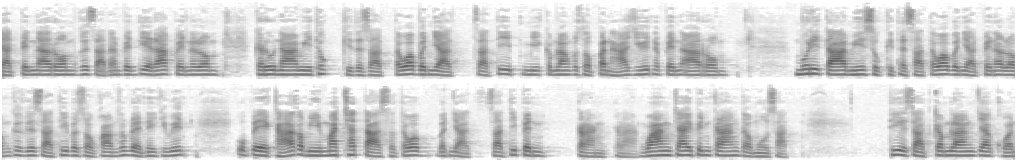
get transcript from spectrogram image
ญัติเป็นอารมณ์คือสัตว์นั้นเป็นที่รักเป็นอารมณ์ กรุณามีทุกขิตสัตว์แต่ว่าบัญญัติสัตว์ที่มีกำลังประสบปัญหาชีวิตเป็นอารมณ์ มุริตามีสุขิตสัตว์แต่ว่าบัญญัติเป็นอารมณ์ก็คือสัตว์ที่ประสบความสำเร็จในชีวิต อุเบกขา ก็มีมัชชตาสัตว์ว่าบัญญัติสัตว์ที่เป็นกลางกลางวางใจเป็นกลางต่อหมูสัตว์ ที่สัตว์กำลังจะขวน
